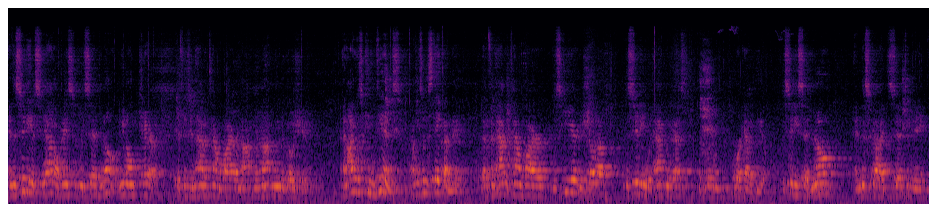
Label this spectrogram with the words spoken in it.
And the city of Seattle basically said, no, we don't care if it's an out-of-town buyer or not, we're not renegotiating. And I was convinced, that was a mistake I made, that if an out-of-town buyer was here and showed up, the city would acquiesce, and work out a deal. The city said no, and this guy said to me,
